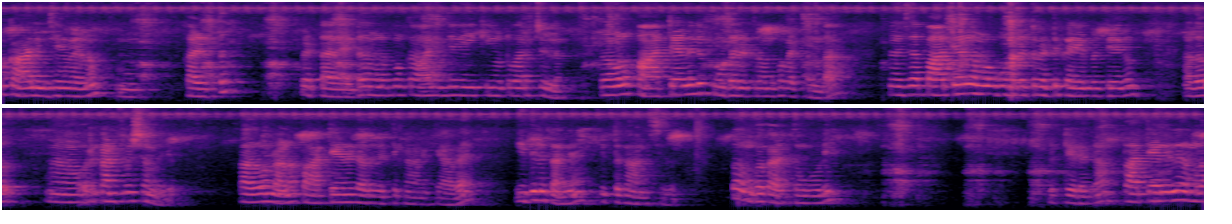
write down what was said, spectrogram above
ആ കാലിഞ്ച് വേണം. കഴുത്ത് വെട്ടാനായിട്ട് നമ്മളിപ്പോൾ കാലിഞ്ച് നീക്കി ഇങ്ങോട്ട് വരച്ചല്ലോ. നമ്മൾ പാറ്റേണിൽ കൂടുതലിട്ട് നമുക്ക് വെട്ടണ്ട എന്ന് വെച്ചാൽ പാറ്റേൺ നമ്മൾ കൂടുതലിട്ട് വെട്ടി കഴിയുമ്പോഴത്തേക്കും അത് ഒരു കൺഫ്യൂഷൻ വരും. അതുകൊണ്ടാണ് പാറ്റേണിൽ അത് വെട്ടി കാണിക്കാതെ ഇതിൽ തന്നെ ഇട്ട് കാണിച്ചത്. അപ്പോൾ നമുക്ക് കഴുത്തും കൂടി വെട്ടിയെടുക്കാം. പാറ്റേണിൽ നമ്മൾ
